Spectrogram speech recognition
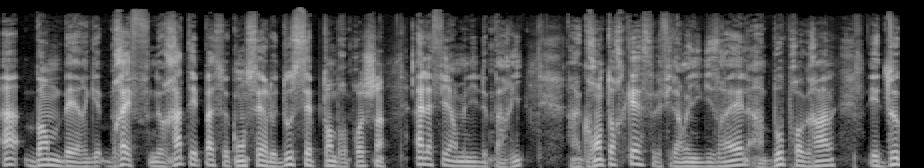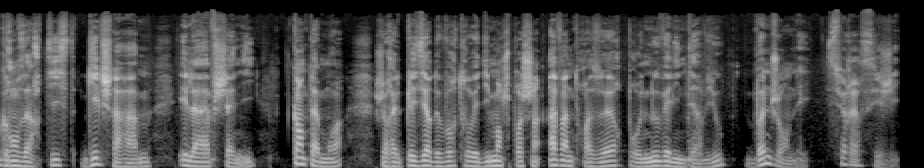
à Bamberg. Bref, ne ratez pas ce concert le 12 septembre prochain à la Philharmonie de Paris. Un grand orchestre, la Philharmonie d'Israël, un beau programme et deux grands artistes, Gil Shaham et Lahav Shani. Quant à moi, j'aurai le plaisir de vous retrouver dimanche prochain à 23h pour une nouvelle interview. Bonne journée sur RCJ.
